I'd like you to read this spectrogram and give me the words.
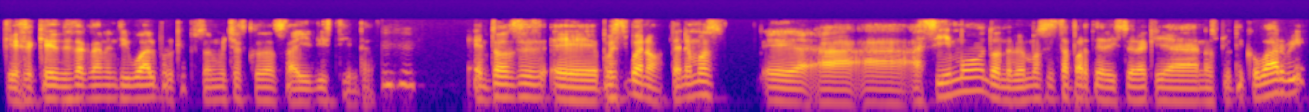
que se quede exactamente igual, porque pues, son muchas cosas ahí distintas. Ujú. Entonces, eh, pues bueno, tenemos eh, a, a, a Simo, donde vemos esta parte de la historia que ya nos platicó Barbie,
